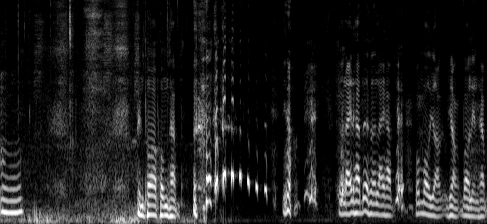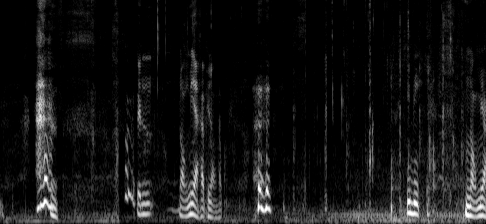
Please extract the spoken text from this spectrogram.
อืมเป็นพ่อผมครับ พี่น้อง ตัวไรนะครับเด้อตัวไรครับ ผมเบาหยอกพี่น้องเบาเล่นครับ เป็นน้องเมียครับพี่น้องครับอีบิกน้องเมีย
